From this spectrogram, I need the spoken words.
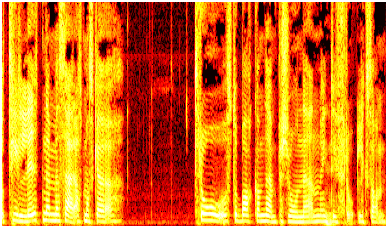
och tillit. Nej, men så här, att man ska tro och stå bakom den personen och inte ifrå, liksom,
